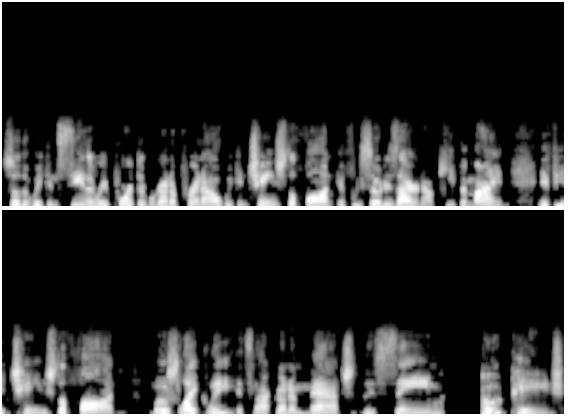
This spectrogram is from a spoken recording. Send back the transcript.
so that we can see the report that we're going to print out. We can change the font if we so desire. Now keep in mind, if you change the font, most likely it's not going to match the same code page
